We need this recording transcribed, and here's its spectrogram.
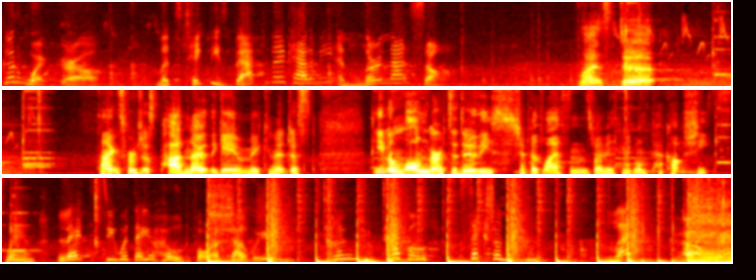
Good work, girl. Let's take these back to the academy and learn that song. Let's do it. Thanks for just padding out the game, and making it just even longer to do these stupid lessons by making me go and pick up sheets. Well, let's see what they hold for us, shall we? Time to tackle section two. Let's go.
